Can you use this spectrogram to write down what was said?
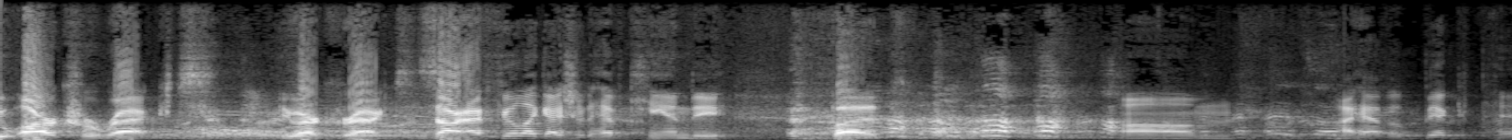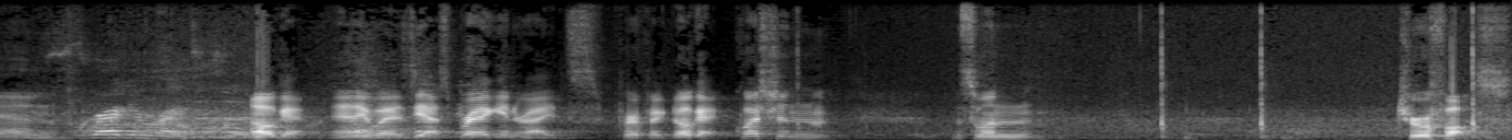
You are correct. You are correct. Sorry, I feel like I should have candy, but um, I have a Bic pen. Bragging rights. Okay. Anyways, yes, bragging rights. Perfect. Okay. Question. This one. True or false?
